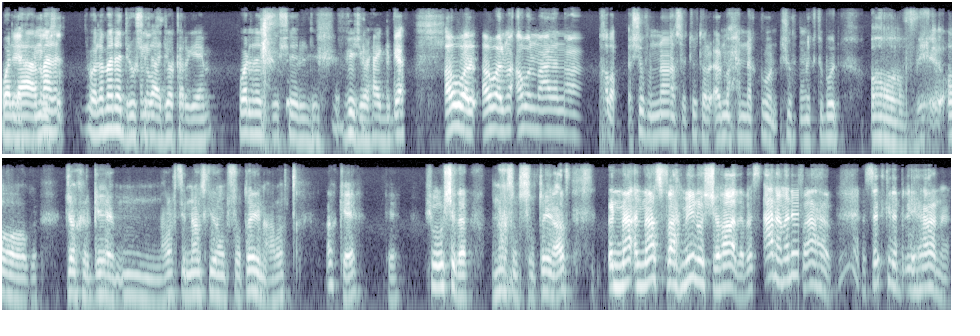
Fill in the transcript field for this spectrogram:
ولا إيه، ما ولا ما ندري وش ذا Joker Game. ولا ندري وش ال visual حقه أول أول ما أول ما اعلنوا خبر أشوف الناس في تويتر المحنكون أشوفهم يكتبون أوه في أوه Joker Game عرفت الناس كذا مبسوطين عرفت؟ okay okay. شو وش ذا؟ الناس مبسوطين عرفت؟ النا... الناس فاهمين وش هذا بس أنا ماني فاهم. حسيت كذا بالإهانة.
